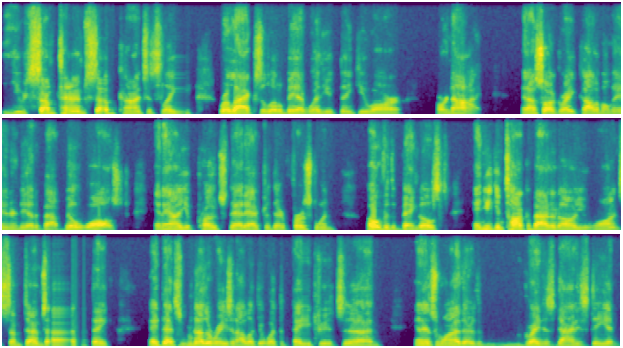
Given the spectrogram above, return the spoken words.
you sometimes subconsciously relax a little bit, whether you think you are or not. And I saw a great column on the internet about Bill Walsh and how he approached that after their first one over the Bengals. And you can talk about it all you want. Sometimes I think that's another reason I look at what the Patriots done, and it's why they're the greatest dynasty in,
